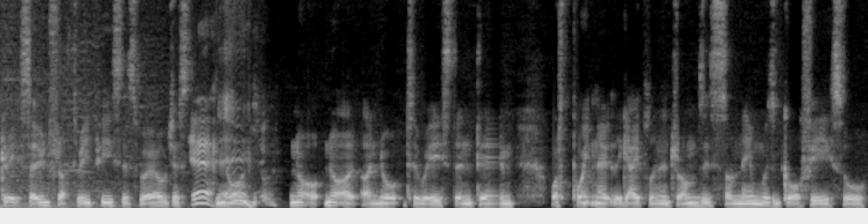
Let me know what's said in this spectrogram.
Great sound for a three piece as well. Just Yeah. you know, Yeah. not not a, a note to waste. And um, worth pointing out, the guy playing the drums, his surname was Goffey, so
